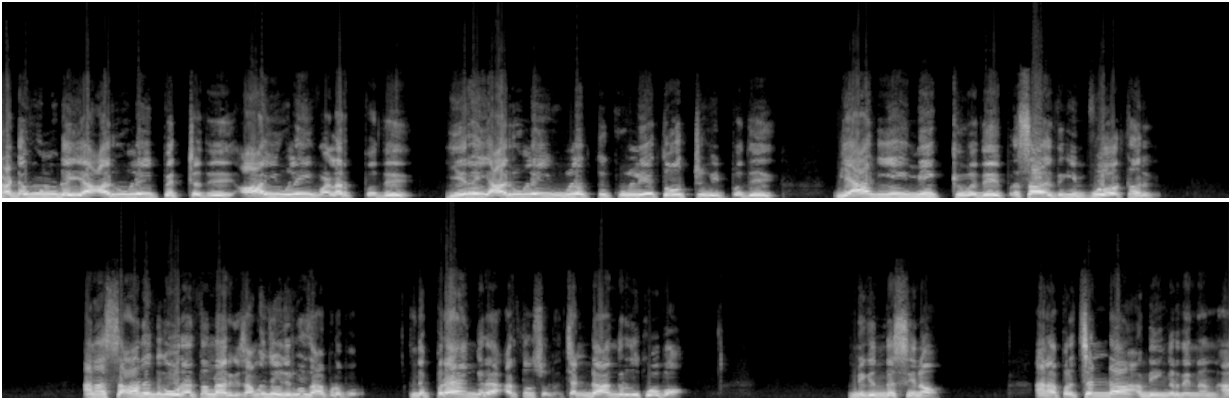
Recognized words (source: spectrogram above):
கடவுளுடைய அருளை பெற்றது ஆயுளை வளர்ப்பது இறை அருளை உள்ளத்துக்குள்ளே தோற்றுவிப்பது வியாதியை நீக்குவது. பிரசாதத்துக்கு இவ்வளோ அர்த்தம் இருக்கு. ஆனா சாதத்துக்கு ஒரு அர்த்தம் தான் இருக்கு. சமைச்சு வச்சிருக்கோம் சாப்பிட போறோம். இந்த பிரங்கிற அர்த்தம் சொல்றேன். சண்டாங்கிறது கோபம். மிகுந்த சினம். ஆனா பிரச்சண்டா அப்படிங்கிறது என்னன்னா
